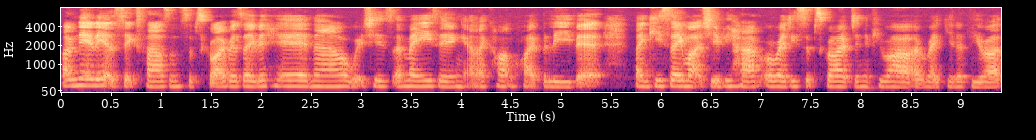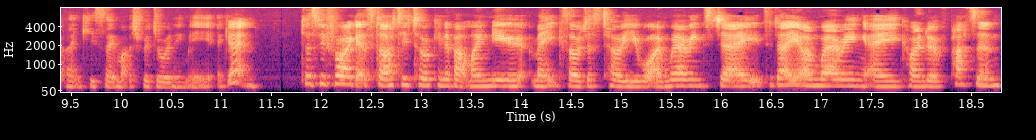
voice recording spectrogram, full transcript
I'm nearly at 6,000 subscribers over here now, which is amazing and I can't quite believe it. Thank you so much if you have already subscribed and if you are a regular viewer, thank you so much for joining me again. Just before I get started talking about my new makes, I'll just tell you what I'm wearing today. Today I'm wearing a kind of pattern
